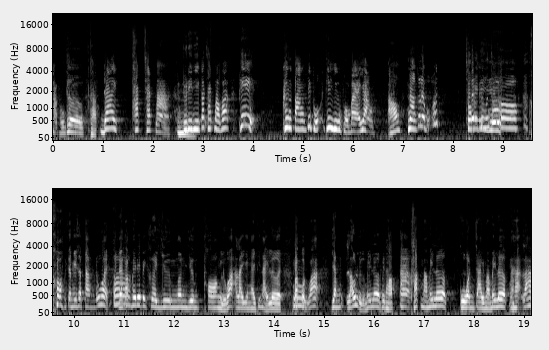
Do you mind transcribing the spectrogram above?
คลับของเธอ ครับได้ทักแชทมา อยู่ดีๆก็แชทมาว่า พี่คืนตังค์ที่ผมที่ยืมผมไปหรือยังเอ้า นางก็เลยบอกเอ้ยก็ไม่ได้คืนยืมเธอ เขาบอกจะมีสตังค์ด้วยเออนะครับไม่ได้ไปเคยยืมเงินยืมทองหรือว่าอะไรยังไงที่ไหนเลย ปรากฏว่ายังเล้าหรือไม่เลิกพี่ท็อปอ่าทักมาไม่เลิก กวนใจมาไม่เลิกนะฮะล่า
